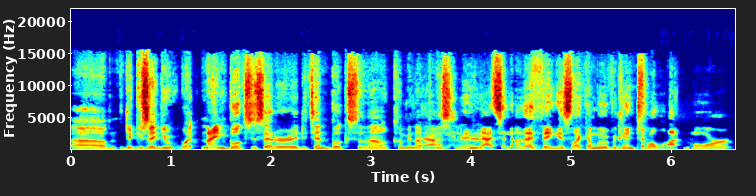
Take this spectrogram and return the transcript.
Um, like you said, you what nine books you said already? Ten books now coming up. Yeah, this and, and that's another thing is like I'm moving into a lot more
